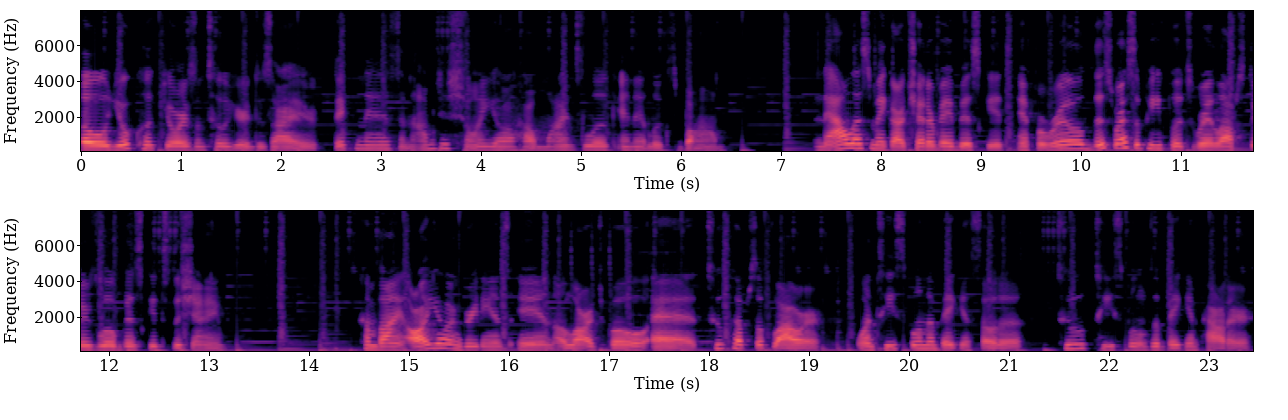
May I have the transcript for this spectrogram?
So you'll cook yours until your desired thickness and I'm just showing y'all how mine's look and it looks bomb. Now let's make our cheddar bay biscuits and for real, this recipe puts Red Lobster's little biscuits to shame. Combine all your ingredients in a large bowl, add 2 cups of flour, 1 teaspoon of baking soda, 2 teaspoons of baking powder,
